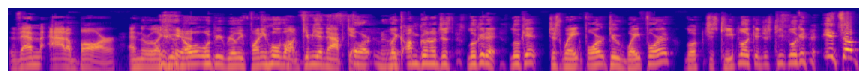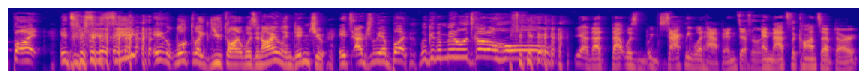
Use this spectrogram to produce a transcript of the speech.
them at a bar and they were like, you Yeah. know what would be really funny? Hold on, give me a napkin. Fortnite. Like I'm gonna just look at it, look it, just wait for it, dude. Wait for it. Look, just keep looking, just keep looking. It's a butt. It's see, it looked like you thought it was an island, didn't you? It's actually a butt. Look in the middle, it's got a hole. yeah, that that was exactly what happened, definitely. and that's the concept art.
